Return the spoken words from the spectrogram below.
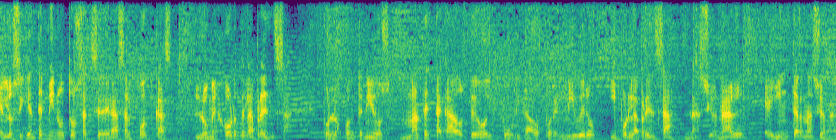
En los siguientes minutos accederás al podcast Lo mejor de la prensa, con los contenidos más destacados de hoy publicados por el libro y por la prensa nacional e internacional.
